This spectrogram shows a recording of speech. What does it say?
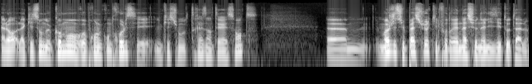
Alors la question de comment on reprend le contrôle, c'est une question très intéressante. moi, je ne suis pas sûr qu'il faudrait nationaliser Total.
